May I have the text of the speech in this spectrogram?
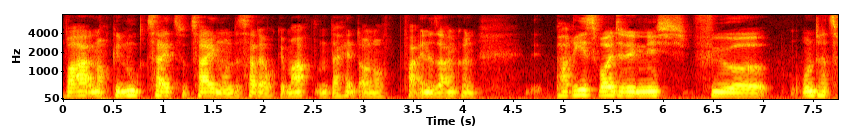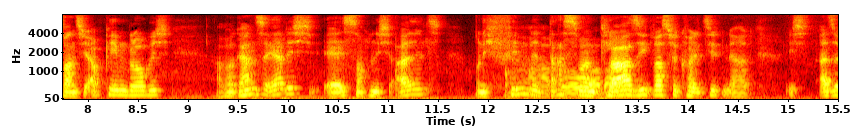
war noch genug Zeit zu zeigen und das hat er auch gemacht und da hätte auch noch Vereine sagen können, Paris wollte den nicht für unter 20 abgeben, glaube ich. Aber ganz ehrlich, er ist noch nicht alt und ich finde, ja, dass Bro, man klar sieht, was für Qualitäten er hat. Ich, also,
